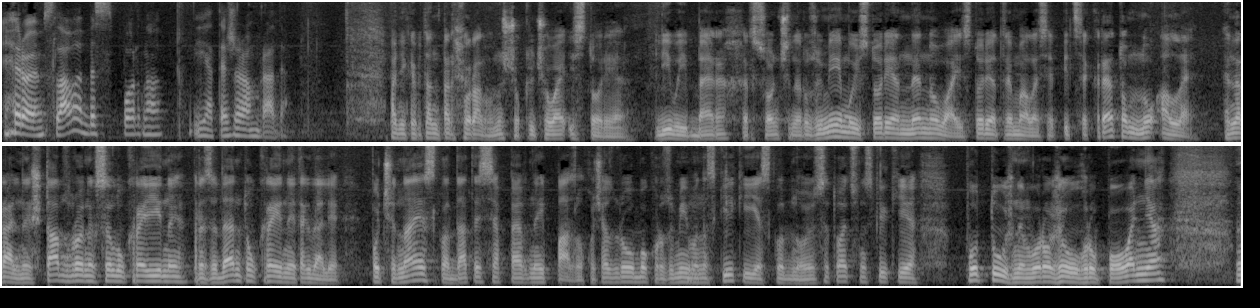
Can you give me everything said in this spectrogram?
Героям слава, безспорно. Я теж вам рада. Пані капітан першого рангу, ну що, ключова історія. Лівий берег Херсонщини. Розуміємо, історія не нова. Історія трималася під секретом. Ну але Генеральний штаб Збройних сил України, президент України і так далі починає складатися певний пазл. Хоча з другого боку розуміємо, наскільки є складною ситуацією, наскільки є потужним вороже угруповання е,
